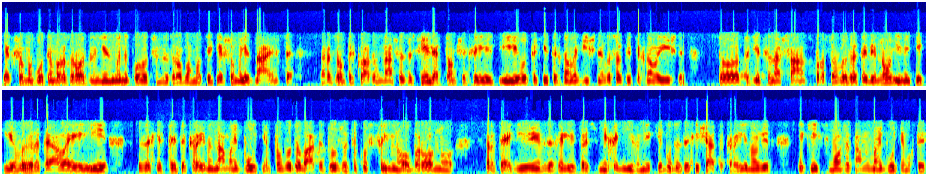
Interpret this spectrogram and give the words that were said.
Якщо ми будемо розрознені, ми ніколи це не зробимо. Тільки якщо ми єднаємося, разом прикладемо наші зусилля, в тому числі і, і от такі технологічні, високотехнологічні, то тоді це наш шанс просто виграти війну і не тільки її виграти, але і захистити країну на майбутнє, побудувати дуже таку сильну оборонну стратегію і взагалі тобто, механізм, який буде захищати країну від якихось, може там в майбутньому хтось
